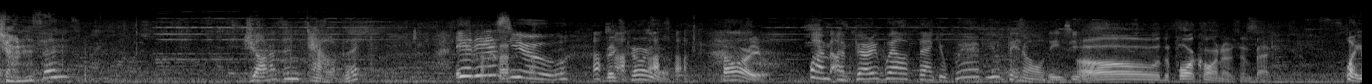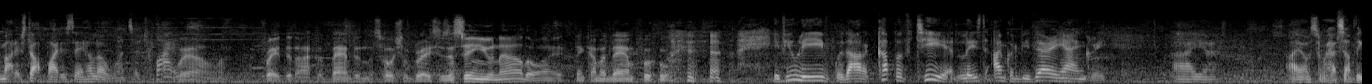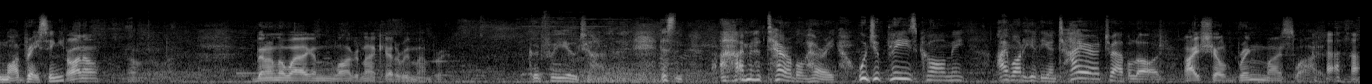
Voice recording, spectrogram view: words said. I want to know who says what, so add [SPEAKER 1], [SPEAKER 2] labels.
[SPEAKER 1] Jonathan? Jonathan Talbot? It is you.
[SPEAKER 2] Victoria, how are you?
[SPEAKER 1] Well, I'm, I'm very well, thank you. Where have you been all these years?
[SPEAKER 2] Oh, the Four Corners and back.
[SPEAKER 1] Well, you might have stopped by to say hello once or twice.
[SPEAKER 2] Well, I'm afraid that I've abandoned the social graces. And seeing you now, though, I think I'm a damn fool.
[SPEAKER 1] if you leave without a cup of tea, at least, I'm going to be very angry. I, uh, I also have something more bracing.
[SPEAKER 2] Oh, no. Been on the wagon longer than I care to remember.
[SPEAKER 1] Good for you, Jonathan. Listen, I'm in a terrible hurry. Would you please call me? I want to hear the entire travelogue.
[SPEAKER 2] I shall bring my slide.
